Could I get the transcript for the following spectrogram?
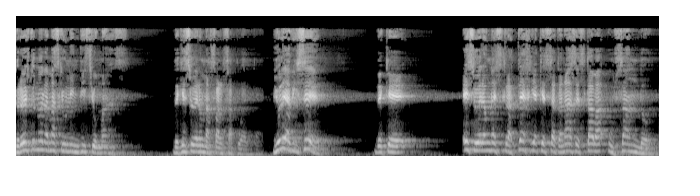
Pero esto no era más que un indicio más de que eso era una falsa puerta. Yo le avisé de que eso era una estrategia que Satanás estaba usando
